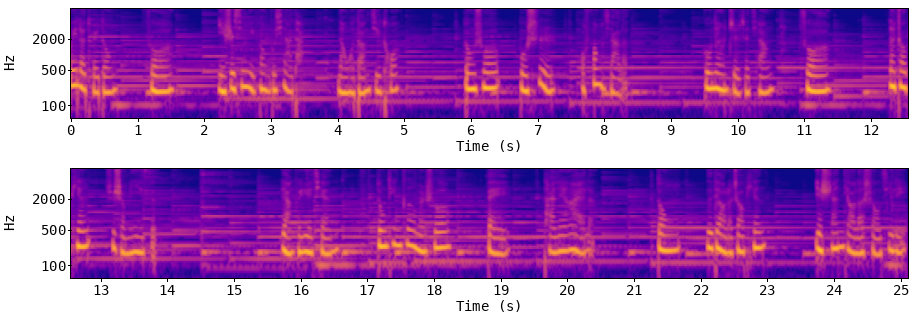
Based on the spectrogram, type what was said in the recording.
推了推东，说：“你是心里放不下他，拿我当寄托。”东说：“不是，我放下了。”姑娘指着墙说。那照片是什么意思？两个月前，东听哥们说北谈恋爱了，东撕掉了照片，也删掉了手机里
